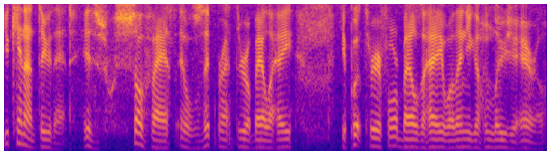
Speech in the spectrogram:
you cannot do that. It's so fast, it'll zip right through a bale of hay you put three or four bales of hay, well then you're to lose your arrow.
